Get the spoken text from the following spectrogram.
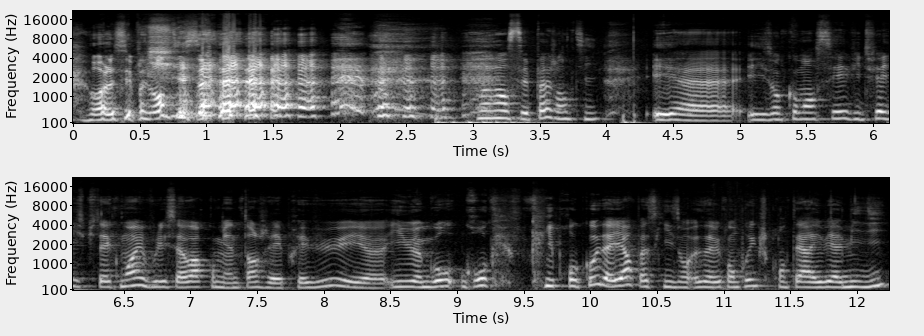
voilà, c'est pas gentil ça. non, non, c'est pas gentil. Et, euh, et ils ont commencé vite fait à discuter avec moi. Ils voulaient savoir combien de temps j'avais prévu. Et euh, il y a eu un gros, gros quiproquo d'ailleurs parce qu'ils avaient compris que je comptais arriver à midi.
